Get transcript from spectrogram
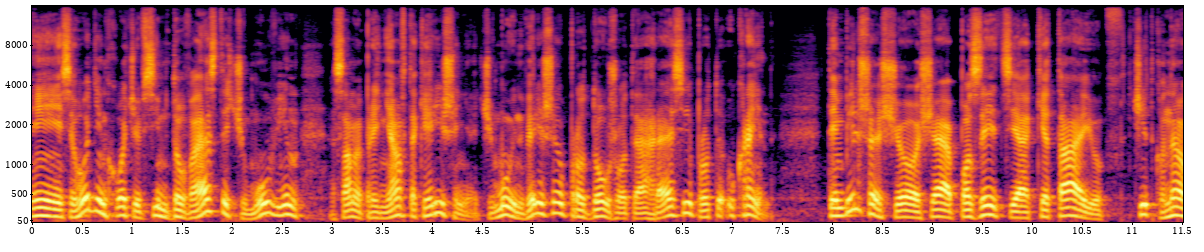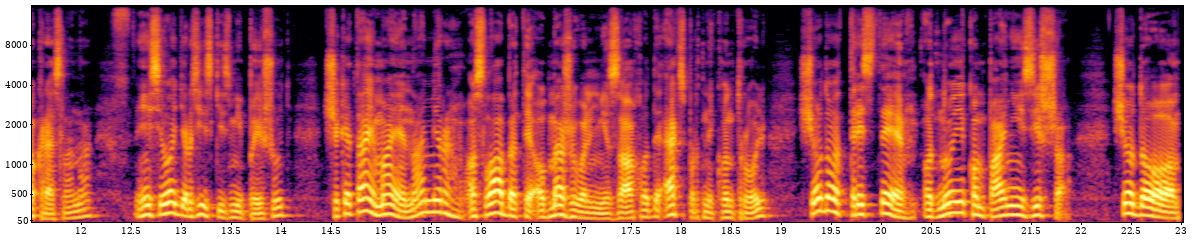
І сьогодні він хоче всім довести, чому він саме прийняв таке рішення, чому він вирішив продовжувати агресію проти України. Тим більше, що ще позиція Китаю чітко не окреслена. І сьогодні російські ЗМІ пишуть, що Китай має намір ослабити обмежувальні заходи, експортний контроль щодо 31 компанії зі США. Щодо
